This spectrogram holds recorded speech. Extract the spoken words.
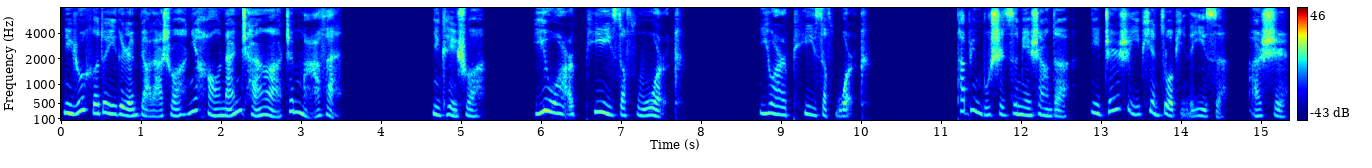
你如何对一个人表达说你好难缠啊真麻烦。你可以说 you are a piece of work. You are a piece of work. 它并不是字面上的你真是一片作品的意思而是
